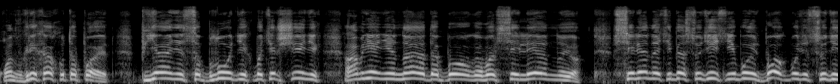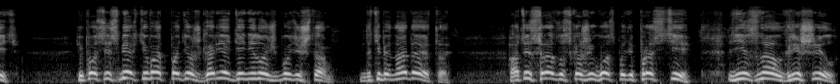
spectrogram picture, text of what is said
Он в грехах утопает. Пьяница, блудник, матерщинник. А мне не надо Бога во Вселенную. Вселенная тебя судить не будет, Бог будет судить. И после смерти в ад пойдешь, гореть день и ночь будешь там. Да тебе надо это? А ты сразу скажи, Господи, прости, не знал, грешил.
